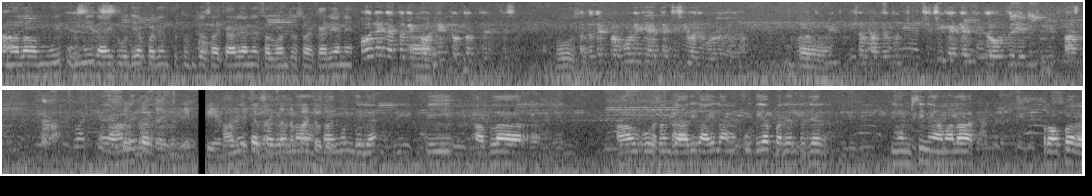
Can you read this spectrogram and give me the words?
आम्हाला उम्मीद आहे की उद्यापर्यंत तुमच्या सहकार्याने सर्वांच्या सहकार्याने हो नाही आता मी. कोऑर्डिनेट करतो त्यांच्याशी. आता सर ते प्रमोद जे आहेत त्यांच्याशी माझं बोलणं झालं. हो. तुमच्या माध्यमातून तुमची काय काय जबाबदारी आम्ही तर आम्ही तर सगळ्यांना सांगून दिलं की आपला हा उपोषण जारी राहील आणि उद्यापर्यंत जर पी एम सीने आम्हाला प्रॉपर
